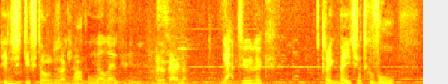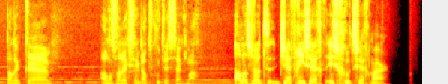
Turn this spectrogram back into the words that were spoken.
initiatief tonen, zeg maar. heel leuk vinden. Wil je kijken? Ja, tuurlijk. Ik kreeg een beetje het gevoel dat ik eh, alles wat ik zeg dat goed is, zeg maar. Alles wat Jeffrey zegt is goed, zeg maar.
